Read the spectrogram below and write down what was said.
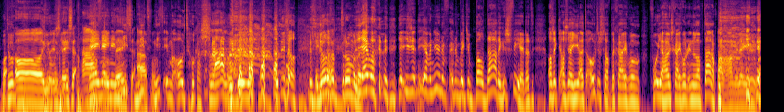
Maar, oh jongens, Dus- deze avond, nee, nee, nee. deze Niet, niet, avond. niet in mijn auto gaan slaan of dingen. Het is al... het Ik wil nog gaan trommelen. Jij, je zit, jij bent nu in een, in een beetje baldadige sfeer. Dat, als, ik, als jij hier uit de auto stapt, dan ga je gewoon voor je huis ga je gewoon in een lantaarnpaal hangen. Denk ik.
